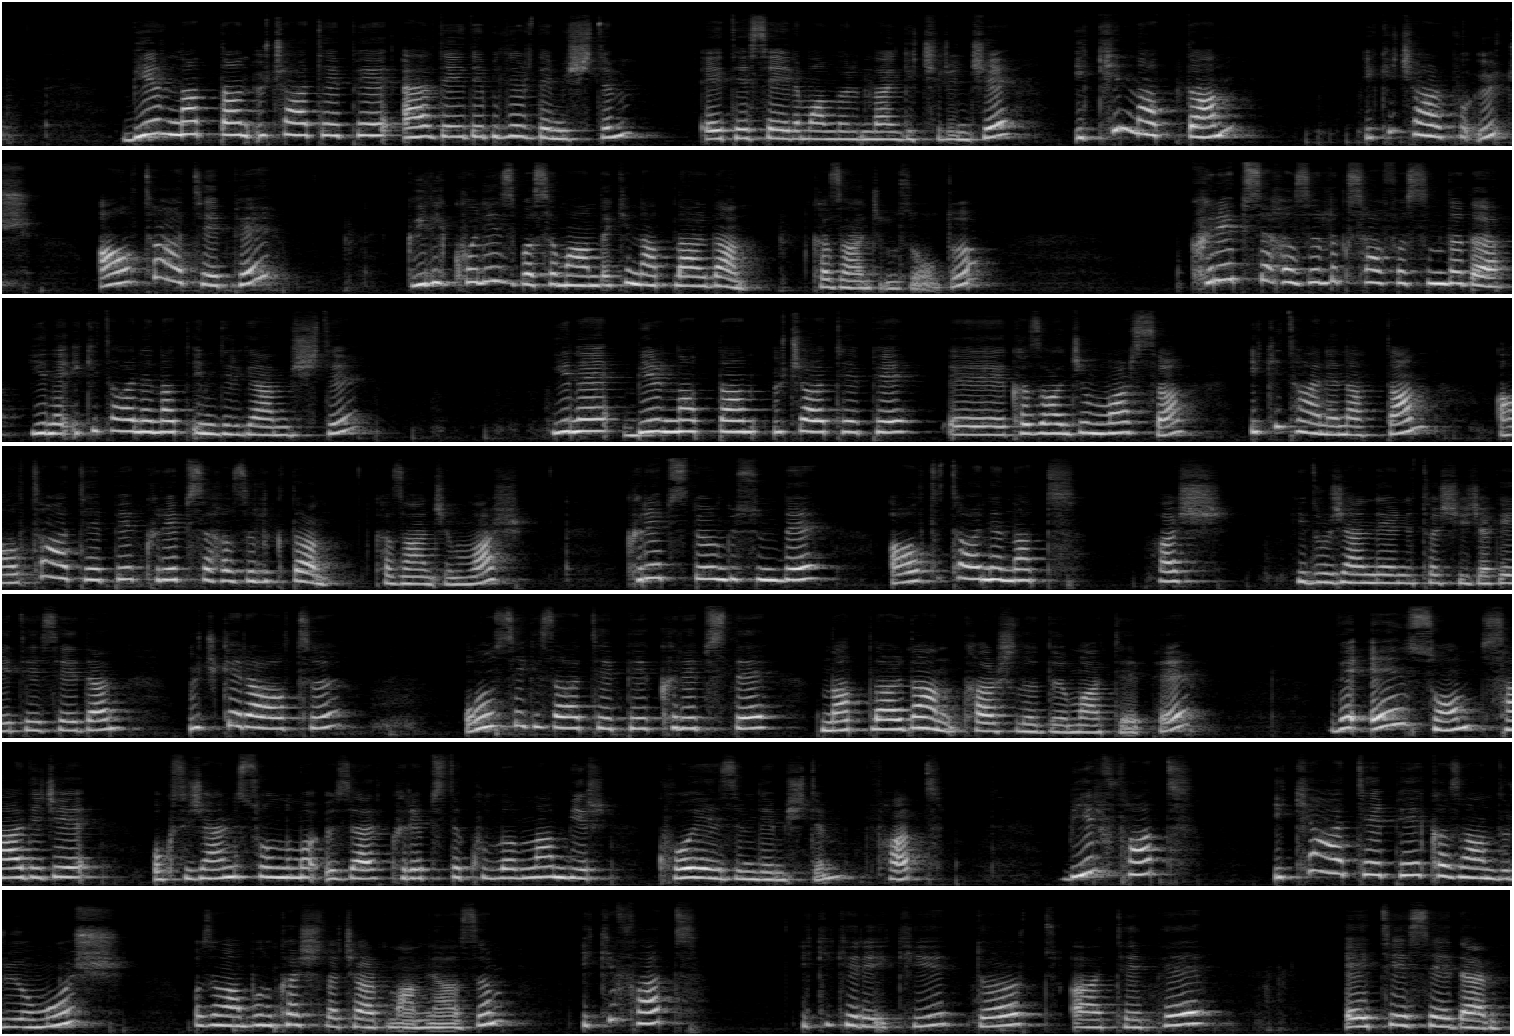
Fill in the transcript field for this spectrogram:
Bir NAT'tan 3 ATP elde edebilir demiştim. ETS elemanlarından geçirince 2 NAT'tan 2 çarpı 3 6 ATP glikoliz basamağındaki natlardan kazancımız oldu. Krebs'e hazırlık safhasında da yine iki tane nat indirgenmişti. Yine bir nattan 3 ATP e, kazancım varsa iki tane nattan 6 ATP Krebs'e hazırlıktan kazancım var. Krebs döngüsünde 6 tane nat H hidrojenlerini taşıyacak ETS'den 3 kere 6 18 ATP Krebs'te natlardan karşıladığım ATP ve en son sadece oksijenli solunuma özel Krebs'te kullanılan bir koenzim demiştim. FAT. Bir FAT 2 ATP kazandırıyormuş. O zaman bunu kaçla çarpmam lazım? 2 FAT 2 kere 2 4 ATP ETS'den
